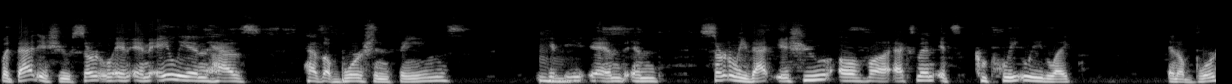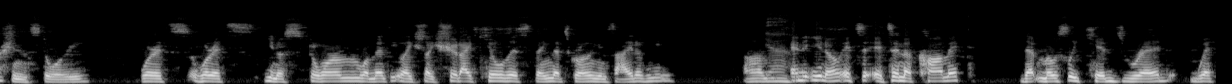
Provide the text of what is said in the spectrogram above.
But that issue certainly, and, and Alien has has abortion themes, mm-hmm. and and certainly that issue of uh, X Men, it's completely like an abortion story where it's where it's you know storm lamenting like like should I kill this thing that's growing inside of me? Um, yeah. And you know it's it's in a comic that mostly kids read with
